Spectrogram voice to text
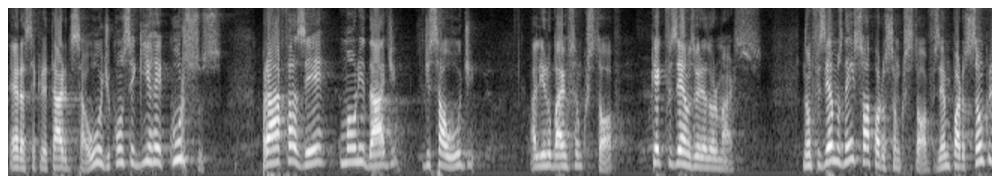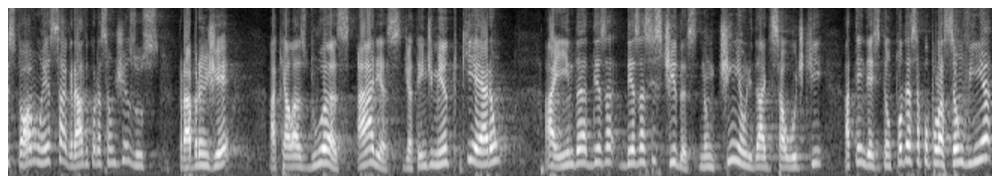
era secretário de saúde, consegui recursos para fazer uma unidade de saúde ali no bairro São Cristóvão. O que, que fizemos, vereador Márcio? Não fizemos nem só para o São Cristóvão, fizemos para o São Cristóvão e Sagrado Coração de Jesus, para abranger aquelas duas áreas de atendimento que eram ainda desassistidas. Não tinha unidade de saúde que atendesse. Então, toda essa população vinha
